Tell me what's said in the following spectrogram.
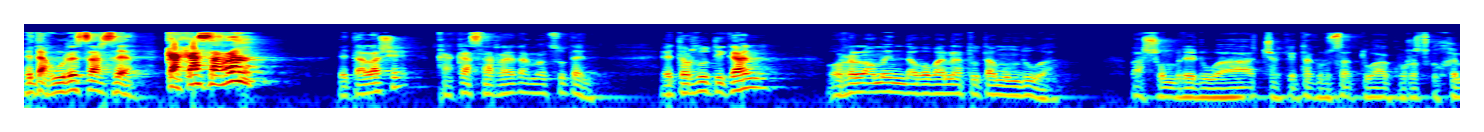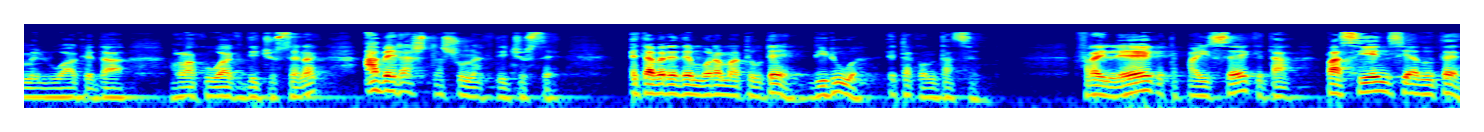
Eta gure zer, kakazarra! Eta lase, kakazarra eraman zuten. Eta ordutikan, horrela omen dago banatuta mundua. Ba, sombrerua, txaketa kruzatuak, urrezko gemeluak eta alakuak dituztenak, aberastasunak dituzte. Eta bere denbora mateute, dirua eta kontatzen. Fraileek eta paisek eta pazientzia dute.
